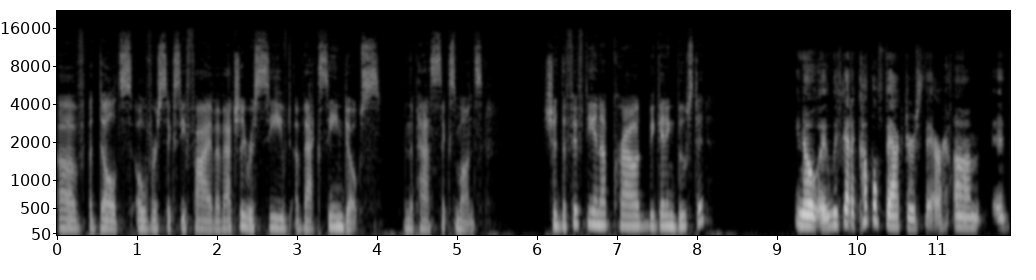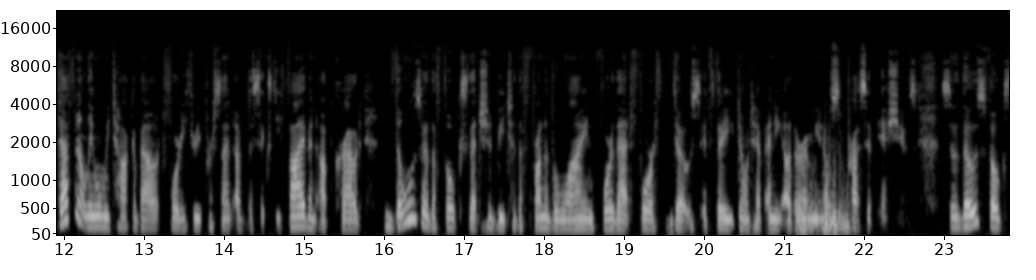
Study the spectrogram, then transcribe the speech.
of adults over 65 have actually received a vaccine dose in the past six months. Should the 50 and up crowd be getting boosted? You know, eh, we've got a couple factors there. Um, eh, definitely, when we talk about 43% of the 65 and up crowd, those are the folks that should be to the front of the line for that fourth dose if they don't have any other immunosuppressive issues. So, those folks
